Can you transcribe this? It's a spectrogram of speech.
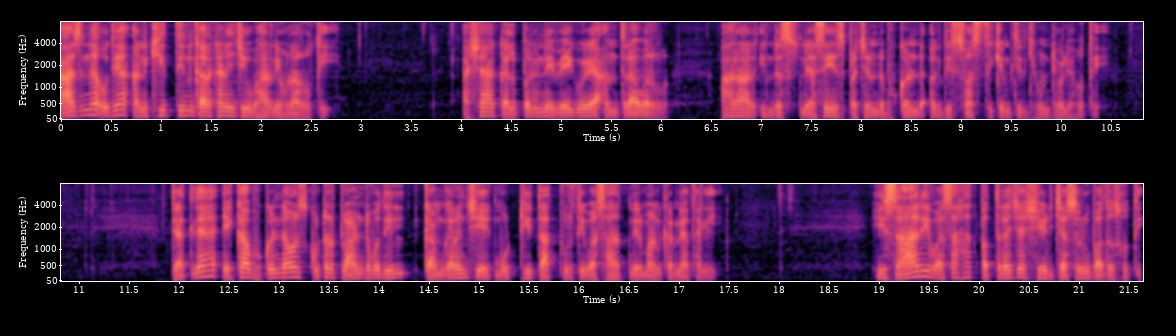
आज न उद्या आणखी तीन कारखान्यांची उभारणी होणार होती. अशा कल्पनेने वेगवेगळ्या अंतरावर आर आर इंडस्ट्रीने असेच प्रचंड भूखंड अगदी स्वस्त किमतीत घेऊन ठेवले होते. त्यातल्या एका भूखंडावर स्कूटर प्लांटमधील कामगारांची एक मोठी तात्पुरती वसाहत निर्माण करण्यात आली. ही सारी वसाहत पत्र्याच्या शेडच्या स्वरूपातच होती.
